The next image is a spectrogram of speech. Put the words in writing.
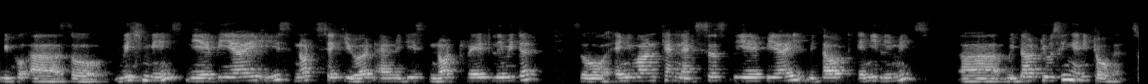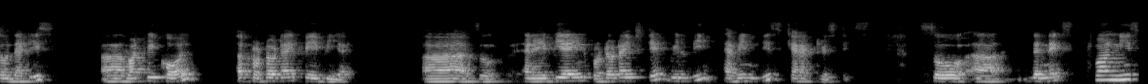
Because, uh, so which means the API is not secured and it is not rate limited. So anyone can access the API without any limits, uh, without using any token. So that is uh, what we call a prototype API. Uh, so an API in prototype state will be having these characteristics. So uh, the next one is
